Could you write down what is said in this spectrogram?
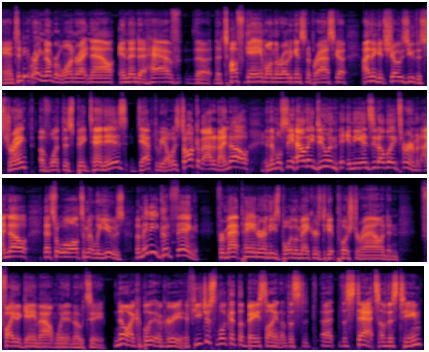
And to be ranked number one right now, and then to have the the tough game on the road against Nebraska, I think it shows you the strength of what this Big Ten is. Depth, we always talk about it, I know. And then we'll see how they do in the, in the NCAA tournament. I know that's what we'll ultimately use, but maybe a good thing for Matt Painter and these Boilermakers to get pushed around and fight a game out and win it in OT. No, I completely agree. If you just look at the baseline of the st- at the stats of this team,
